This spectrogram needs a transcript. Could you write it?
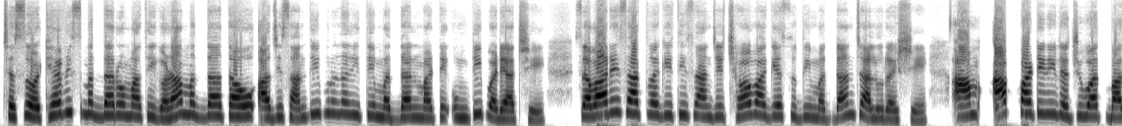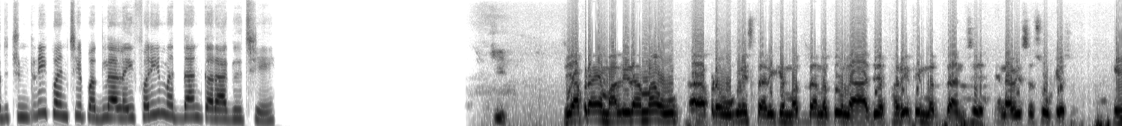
છસો અઠ્યાવીસ મતદારોમાંથી ઘણા મતદાતાઓ આજે શાંતિપૂર્ણ રીતે મતદાન માટે ઉમટી પડ્યા છે. સવારે સાત વાગ્યાથી સાંજે છ વાગ્યા સુધી મતદાન ચાલુ રહેશે. આમ આપ પાર્ટીની રજૂઆત બાદ ચૂંટણી પંચે પગલાં લઈ ફરી મતદાન કરાવ્યું છે. જે. આપણા માલીડામાં આપણે ઓગણીસ તારીખે મતદાન હતું ને આજે ફરીથી મતદાન છે. એના વિશે શું કહેશો? કે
